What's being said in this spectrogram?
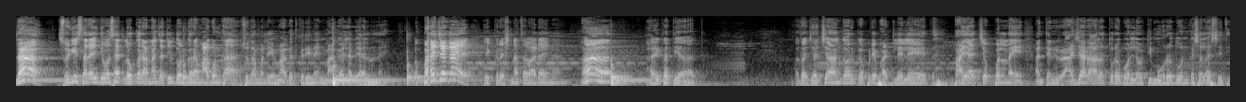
जा! सगळी सराई दिवस आहेत लवकर आणा जातील दोन घरं मागून खा. सुद्धा मला मागत करी नाही मागायला बी आलो नाही. मग पाहिजे काय? हे कृष्णाचा वाडा आहे ना? हा? आहे का त्यात? आता ज्याच्या अंगावर कपडे फाटलेले आहेत पायात चप्पल नाही आणि त्यांनी राजा आला बोलल्यावर बोलल्यावरती मोहर दोन कशाला असते ती?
